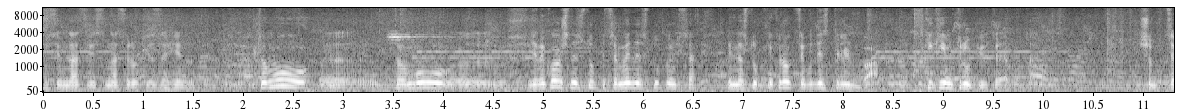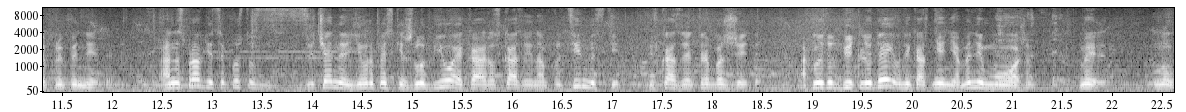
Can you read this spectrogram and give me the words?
по 17-18 років загинути. Тому, е, тому е, Янукович не вступиться, ми не вступимося. І наступний крок це буде стрільба. Скільки їм трупів треба там, щоб це припинити. А насправді це просто звичайне європейське жлоб'йо, яке розказує нам про цінності і вказує, як треба жити. А коли тут б'ють людей, вони кажуть, ні, ні, ми не можемо. Ми, ну,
